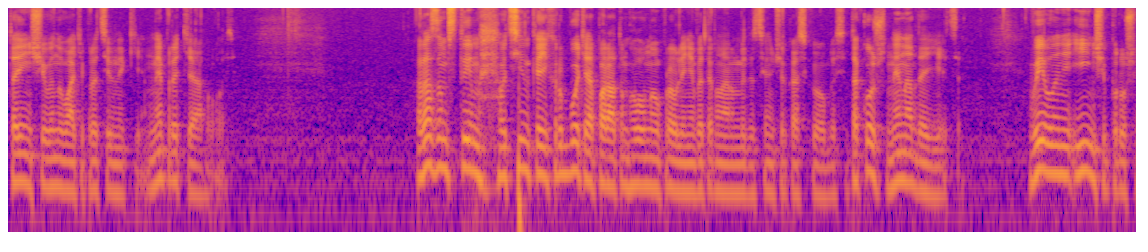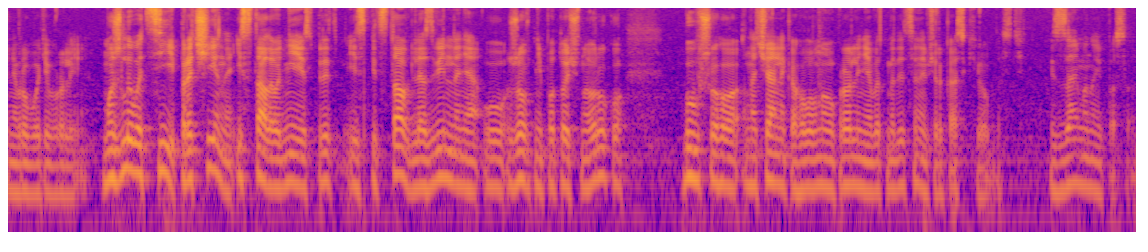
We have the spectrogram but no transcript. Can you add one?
та інші винуваті працівники не притягувалися. Разом з тим, оцінка їх роботі апаратом головного управління ветеринарної медицини в Черкаській області також не надається. Виявлені і інші порушення в роботі в ролі. Можливо, ці причини і стали однією із підстав для звільнення у жовтні поточного року бувшого начальника головного управління ветмедицини в Черкаській області із займаної посади.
